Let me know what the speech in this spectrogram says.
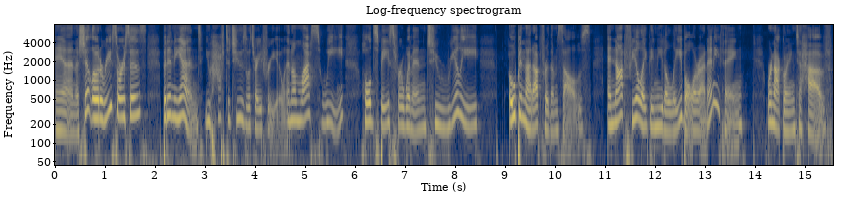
and a shitload of resources. But in the end, you have to choose what's right for you. And unless we hold space for women to really open that up for themselves and not feel like they need a label around anything, we're not going to have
